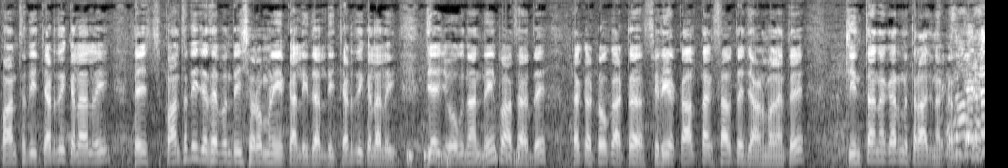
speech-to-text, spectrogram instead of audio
ਪੰਥ ਦੀ ਚੜ੍ਹਦੀ ਕਲਾ ਲਈ ਤੇ ਪੰਥ ਦੀ ਜਥੇਬੰਦੀ ਸ਼੍ਰੋਮਣੀ ਅਕਾਲੀ ਦਲ ਦੀ ਚੜ੍ਹਦੀ ਕਲਾ ਲਈ ਜੇ ਯੋਗਦਾਨ ਨਹੀਂ ਪਾ ਸਕਦੇ, ਤਾਂ ਘੱਟੋ ਘੱਟ ਸ੍ਰੀ ਅਕਾਲ ਤਖਤ ਸਾਹਿਬ ਤੇ ਜਾਣ ਵਾਲਿਆਂ ਤੇ ਚਿੰਤਾ ਨਾ ਕਰਨ, ਇਤਰਾਜ਼ ਨਾ ਕਰਨ ਹੋਣਾ ਚਾਹੀਦਾ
